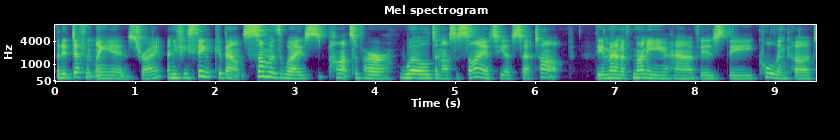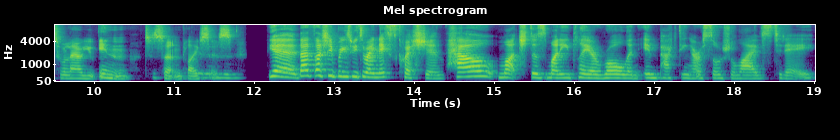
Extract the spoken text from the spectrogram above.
But it definitely is, right? And if you think about some of the ways parts of our world and our society are set up, the amount of money you have is the calling card to allow you in to certain places. Mm. Yeah, that actually brings me to my next question. How much does money play a role in impacting our social lives today?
